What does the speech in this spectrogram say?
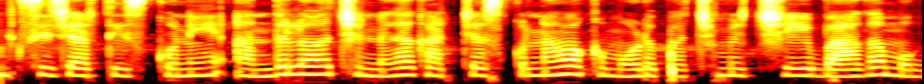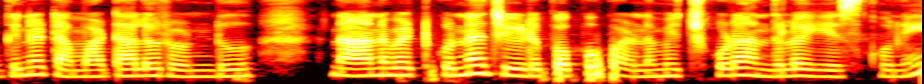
మిక్సీ జార్ తీసుకొని అందులో చిన్నగా కట్ చేసుకున్న ఒక మూడు పచ్చిమిర్చి బాగా ముగ్గిన టమాటాలు రెండు నానబెట్టుకున్న జీడిపప్పు పండుమిర్చి కూడా అందులో వేసుకొని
